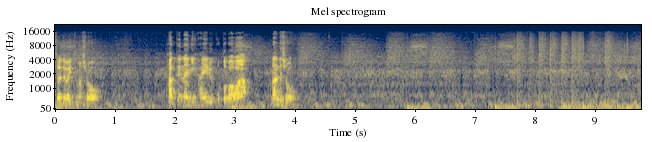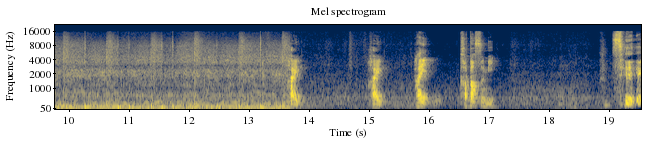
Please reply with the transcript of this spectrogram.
それでは行きましょう。ハテナに入る言葉は何でしょう？はい。はい、はい。片隅。正解。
